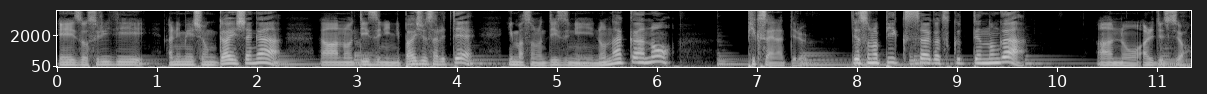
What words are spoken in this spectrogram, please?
映像 3D アニメーション会社があのディズニーに買収されて、今そのディズニーの中のピクサーになってる。で、そのピクサーが作ってんのが、あの、あれですよ。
